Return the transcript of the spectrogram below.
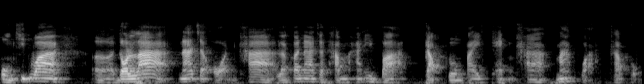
ผมคิดว่า ดอลลาร์น่าจะอ่อนค่า แล้วก็น่าจะทำให้บาทกลับลงไปแข็งค่ามากกว่าครับผม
